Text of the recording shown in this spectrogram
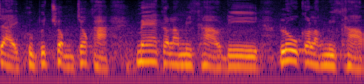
ใจคุณผู้ชมเจ้าค่ะ แม่กำลังมีข่าวดี ลูกกำลังมีข่าว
